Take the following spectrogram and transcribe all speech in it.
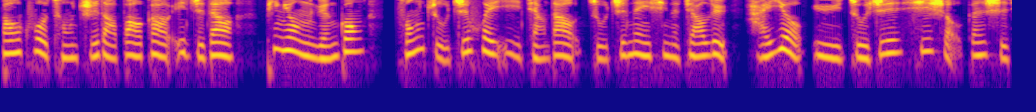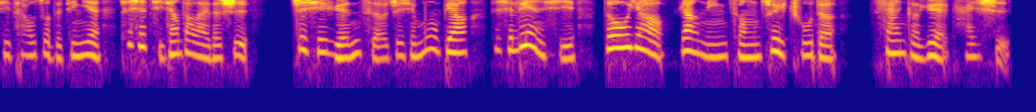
包括从指导报告一直到聘用员工，从组织会议讲到组织内心的焦虑，还有与组织携手跟实际操作的经验，这些即将到来的是这些原则、这些目标、这些练习，都要让您从最初的三个月开始。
